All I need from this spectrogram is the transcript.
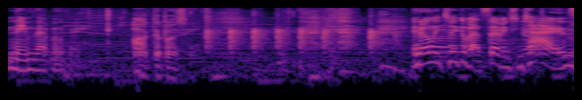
Name that movie. Octopussy. It only took about 17 times.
